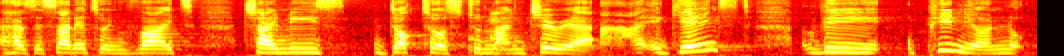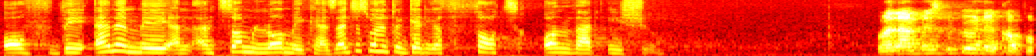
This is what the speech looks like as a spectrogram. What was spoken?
has decided to invite Chinese doctors to Nigeria uh, against the opinion of the NMA and, and some lawmakers. I just wanted to get your thoughts on that issue. Well, I've been speaking with a couple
